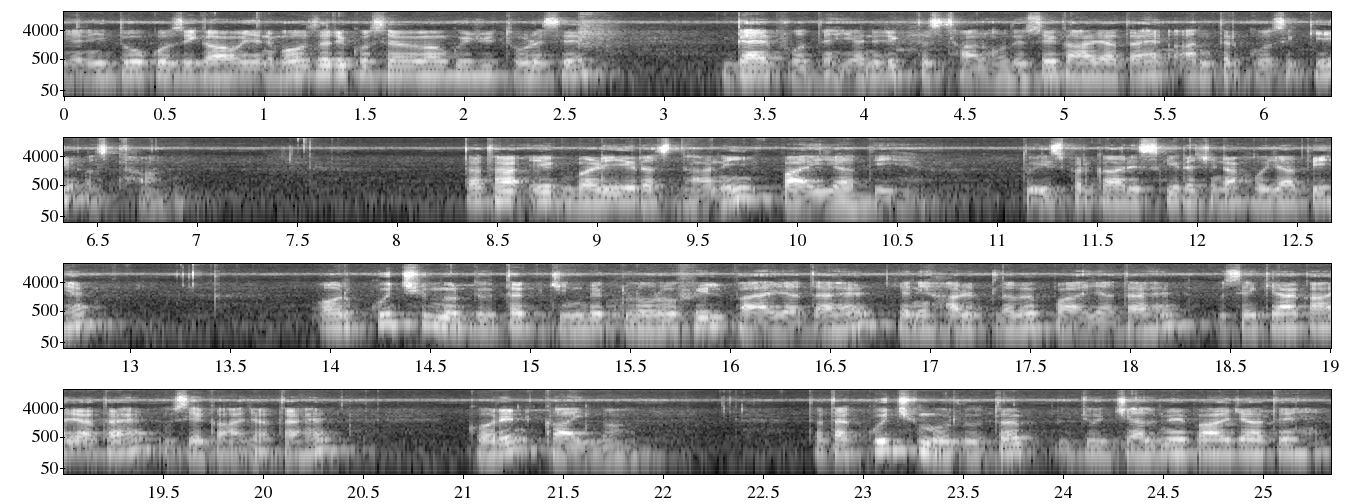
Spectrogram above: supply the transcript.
यानी दो कोशिकाओं, यानी बहुत सारी कोशिकाओं के बीच थोड़े से गैप होते हैं, यानी रिक्त स्थान होते हैं। उसे कहा जाता है अंतरकोशिकीय स्थान। तथा एक बड़ी रसधानी पाई जाती है। तो इस प्रकार इसकी रचना हो जाती है। और कुछ मृदुतक जिनमें क्लोरोफिल पाया जाता है, यानी हरित लवक पाया जाता है, उसे क्या कहा जाता है? उसे कहा जाता है कोरेन काइमा तथा कुछ मृदुतक जो जल में पाए जाते हैं,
